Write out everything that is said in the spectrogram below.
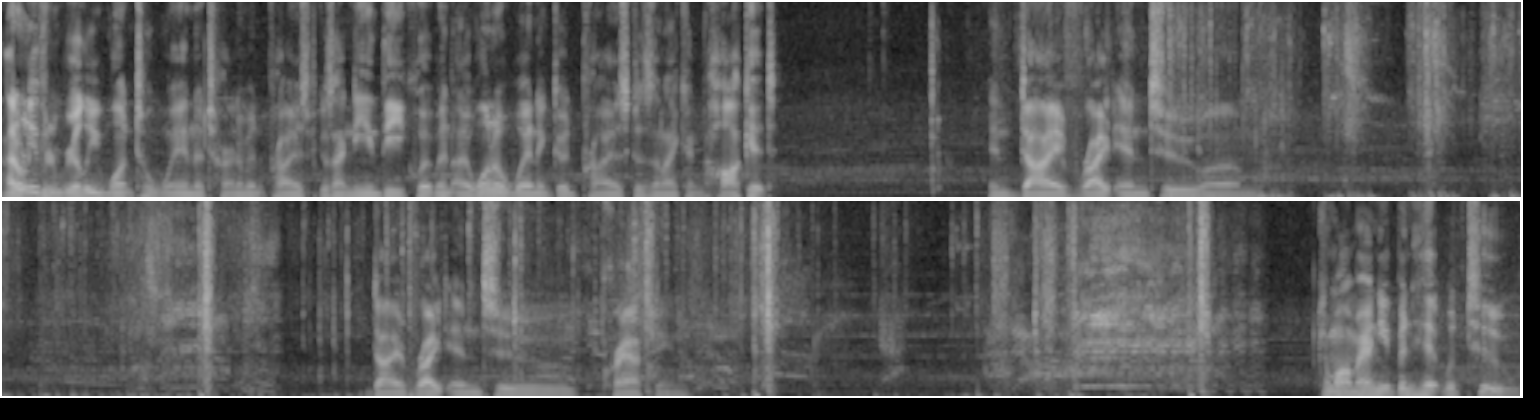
I don't even really want to win a tournament prize because I need the equipment. I want to win a good prize because then I can hawk it and dive right into um, dive right into crafting. Come on, man. You've been hit with two.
